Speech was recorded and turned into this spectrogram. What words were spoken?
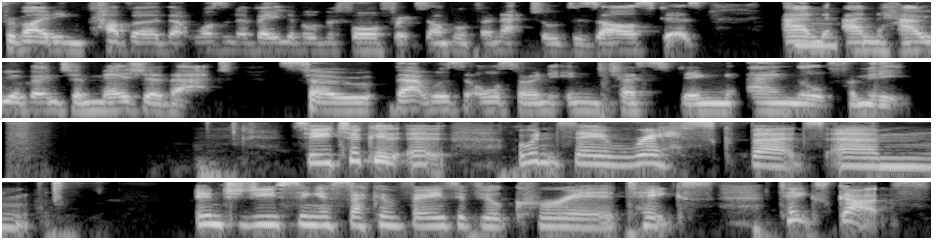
providing cover that wasn't available before, for example, for natural disasters and mm. and how you're going to measure that. So that was also an interesting angle for me. So you took a, a I wouldn't say a risk, but um, introducing a second phase of your career takes takes guts.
